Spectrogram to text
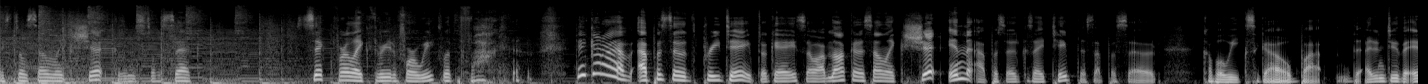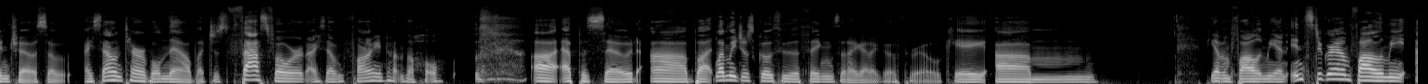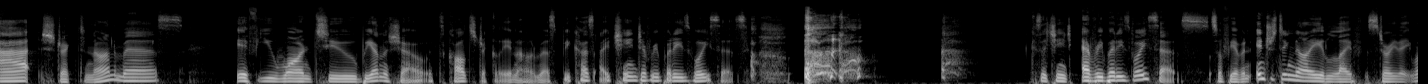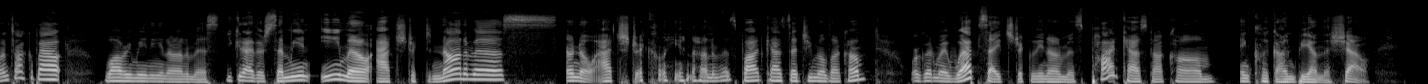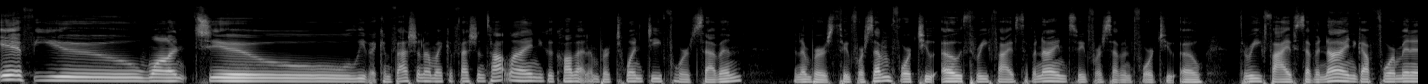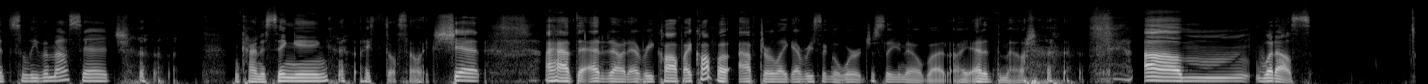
I still sound like shit because I'm still sick. Sick for like three to four weeks. What the fuck? Thank God I have episodes pre-taped. Okay, so I'm not going to sound like shit in the episode because I taped this episode a couple weeks ago, but th- I didn't do the intro, so I sound terrible now. But just fast forward, I sound fine on the whole uh, episode. Uh, but let me just go through the things that I got to go through. Okay. Um. If you haven't followed me on Instagram, follow me at Strict Anonymous. If you want to be on the show, it's called Strictly Anonymous because I change everybody's voices. Because I change everybody's voices. So if you have an interesting naughty life story that you want to talk about while remaining anonymous, you could either send me an email at Strict Anonymous, oh no, at Strictly Anonymous Podcast at gmail.com, or go to my website, Strictly Anonymous strictlyanonymouspodcast.com and click on Be on the Show. If you want to leave a confession on my confessions hotline, you could call that number 24 7. The number is 347 420 3579. 347 420 3579. You got four minutes to leave a message. I'm kind of singing. I still sound like shit. I have to edit out every cough. I cough after like every single word, just so you know, but I edit them out. um, what else?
